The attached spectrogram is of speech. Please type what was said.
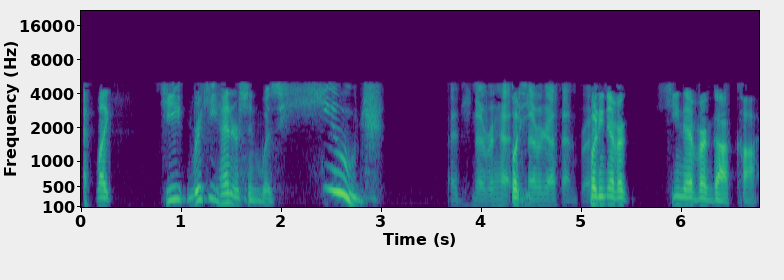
like he, Rickey Henderson was huge, I just never had, But he- never got that impression. but he never, he never got caught.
